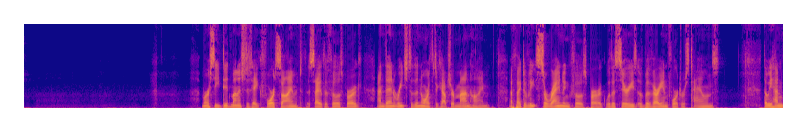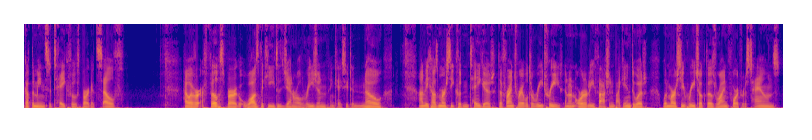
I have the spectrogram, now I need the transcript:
Mercy did manage to take Pforzheim to the south of Philipsburg and then reached to the north to capture Mannheim, effectively surrounding Philipsburg with a series of Bavarian fortress towns. Though he hadn't got the means to take Philipsburg itself. However, Philipsburg was the key to the general region, in case you didn't know, and because Mercy couldn't take it, the French were able to retreat in an orderly fashion back into it when Mercy retook those Rhine fortress towns.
